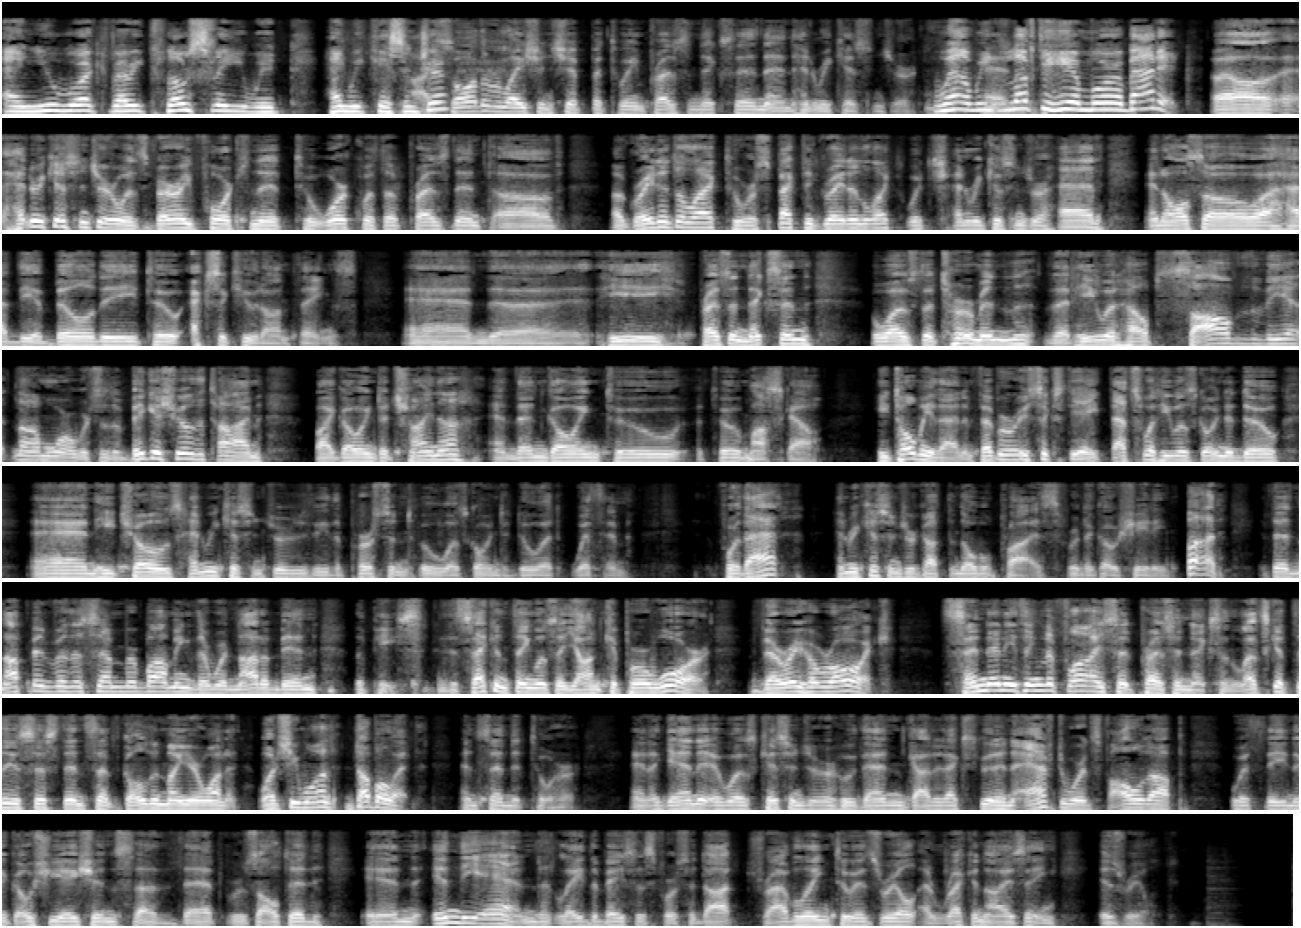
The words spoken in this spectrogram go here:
and you worked very closely with Henry Kissinger. I saw the relationship between President Nixon and Henry Kissinger. Well, we'd And- love to hear more about it. Well, Henry Kissinger was very fortunate to work with a president of a great intellect who respected great intellect, which Henry Kissinger had, and also uh, had the ability to execute on things. And uh, he, President Nixon, was determined that he would help solve the Vietnam War, which is a big issue of the time, by going to China and then going to to Moscow. He told me that in February 68. That's what he was going to do. And he chose Henry Kissinger to be the person who was going to do it with him. For that, Henry Kissinger got the Nobel Prize for negotiating. But if it had not been for the December bombing, there would not have been the peace. The second thing was the Yom Kippur War. Very heroic. Send anything that flies, said President Nixon. Let's get the assistance that Golda Meir wanted. What she wants, Double it and send it to her. And again, it was Kissinger who then got it executed and afterwards followed up with the negotiations uh, that resulted in, in the end, laid the basis for Sadat traveling to Israel and recognizing Israel.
